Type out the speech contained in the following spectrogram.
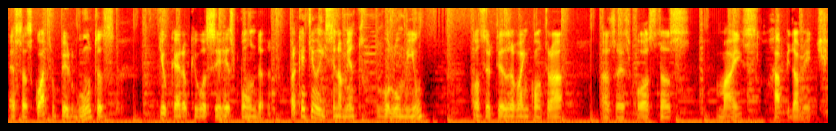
Essas quatro perguntas que eu quero que você responda. Para quem tem o ensinamento volume 1, com certeza vai encontrar as respostas mais rapidamente.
